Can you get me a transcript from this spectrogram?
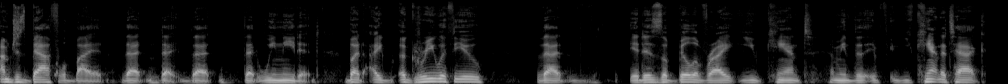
I'm just baffled by it that that that that we need it. But I agree with you that it is a bill of right. You can't I mean the, if you can't attack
